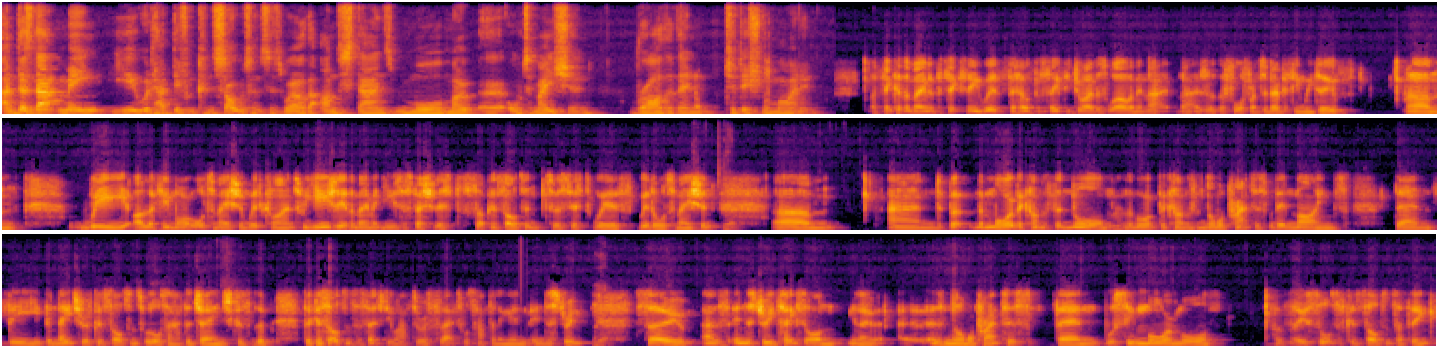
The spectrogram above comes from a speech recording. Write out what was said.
And does that mean you would have different consultants as well that understands more mo- uh, automation rather than traditional mining? I think at the moment, particularly with the health and safety drive as well, I mean that that is at the forefront of everything we do. Um, we are looking more at automation with clients. We usually at the moment use a specialist sub-consultant to assist with with automation. Yeah. Um, and but the more it becomes the norm, the more it becomes the normal practice within mines, then the, the nature of consultants will also have to change because the, the consultants essentially will have to reflect what's happening in industry. Yeah. So as industry takes on, you know, as normal practice, then we'll see more and more of those sorts of consultants, I think,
